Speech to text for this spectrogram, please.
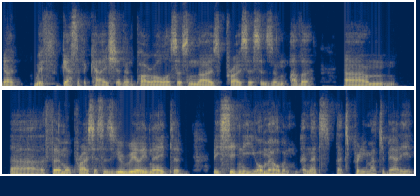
you know, with gasification and pyrolysis and those processes and other um, uh, thermal processes, you really need to be Sydney or Melbourne, and that's that's pretty much about it.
